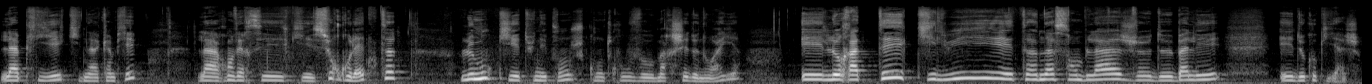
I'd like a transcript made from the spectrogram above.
la pliée qui n'a qu'un pied, la renversée qui est sur roulette, le mou qui est une éponge qu'on trouve au marché de Noailles, et le raté qui lui est un assemblage de balais et de coquillages.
